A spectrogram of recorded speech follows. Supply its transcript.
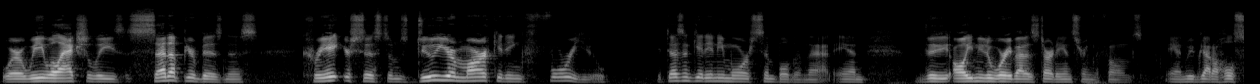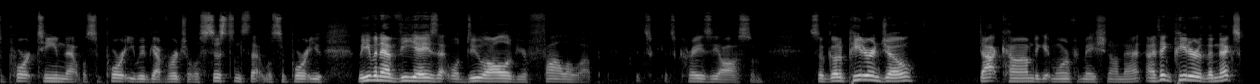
where we will actually set up your business, create your systems, do your marketing for you. It doesn't get any more simple than that. And the all you need to worry about is start answering the phones and we've got a whole support team that will support you. We've got virtual assistants that will support you. We even have VAs that will do all of your follow up. It's it's crazy awesome. So go to peterandjoe.com to get more information on that. I think Peter, the next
